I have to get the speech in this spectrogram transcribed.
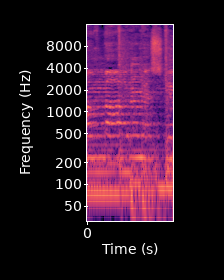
come out and rescue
